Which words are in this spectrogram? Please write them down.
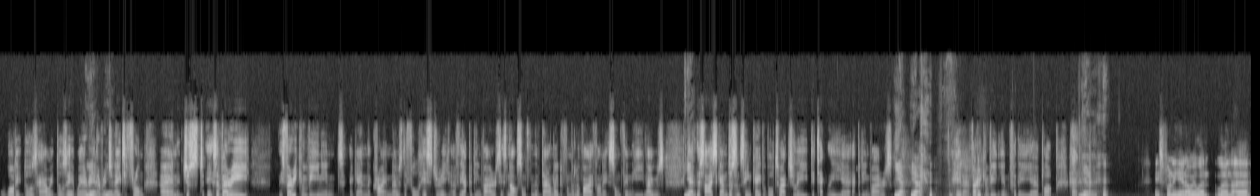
what it does, how it does it, where Yeah, it yeah. originated from, and just it's a very it's very convenient again that Kryten knows the full history of the epideme virus. It's not something they've downloaded from the Leviathan. It's something he knows. Yeah. Yet the psi-scan doesn't seem capable to actually detect the uh, epideme virus. Yeah, yeah, You know, very convenient for the uh, plot. yeah. It's funny here how we learn learn that uh,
